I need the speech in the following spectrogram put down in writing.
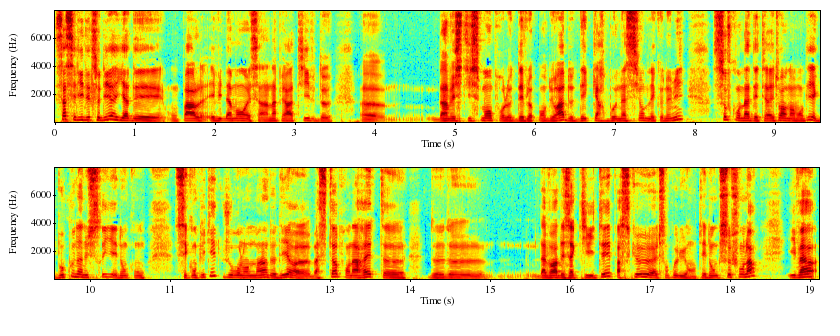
Ça, c'est l'idée de se dire, il y a des, on parle évidemment, et c'est un impératif de d'investissement pour le développement durable, de décarbonation de l'économie. Sauf qu'on a des territoires en Normandie avec beaucoup d'industries et donc c'est compliqué du jour au lendemain de dire bah stop, on arrête de, d'avoir des activités parce qu'elles sont polluantes. Et donc ce fonds-là, il va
